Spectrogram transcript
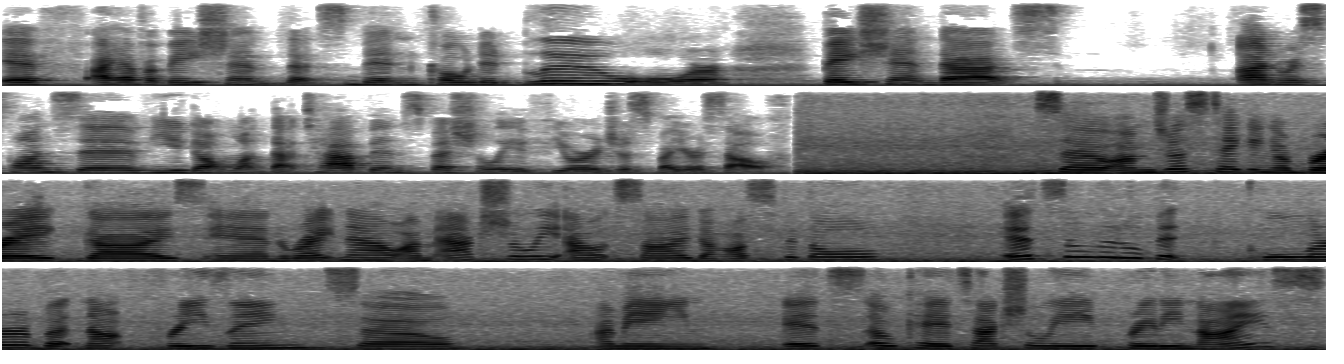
if I have a patient that's been coded blue or patient that's unresponsive, you don't want that to happen, especially if you're just by yourself. So I'm just taking a break, guys, and right now I'm actually outside the hospital. It's a little bit cooler, but not freezing. So, I mean, it's okay it's actually pretty nice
